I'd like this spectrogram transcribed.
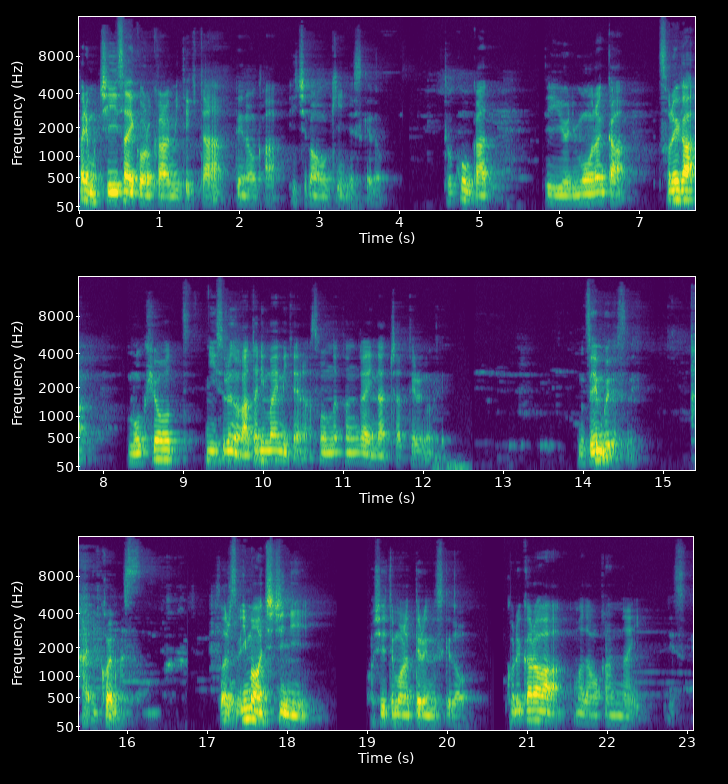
ぱりもう小さい頃から見てきたっていうのが一番大きいんですけどどこがっていうよりもなんかそれが目標にするのが当たり前みたいなそんな考えになっちゃってるのでもう全部ですね。はい超えます。そうです。今は父に教えてもらってるんですけどこれからはまだわかんないですね。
